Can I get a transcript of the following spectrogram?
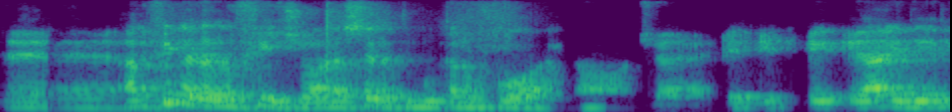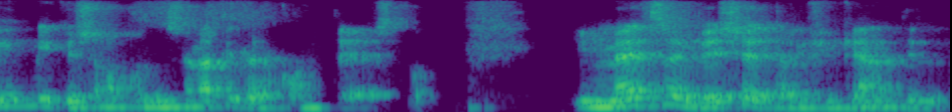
Eh, alla fine dall'ufficio, alla sera ti buttano fuori, no? cioè, e, e, e hai dei ritmi che sono condizionati dal contesto. Il mezzo invece è terrificante.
